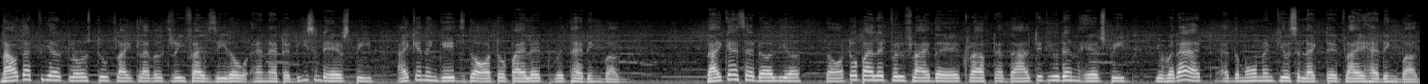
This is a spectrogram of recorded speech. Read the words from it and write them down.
Now that we are close to flight level 350 and at a decent airspeed, I can engage the autopilot with heading bug. Like I said earlier, the autopilot will fly the aircraft at the altitude and airspeed you were at at the moment you selected fly heading bug.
